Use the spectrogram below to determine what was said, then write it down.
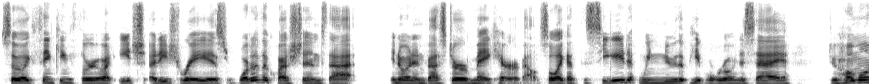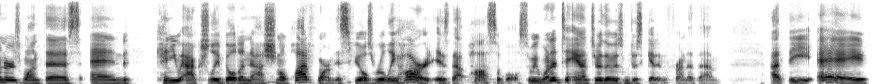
So like thinking through at each at each raise, what are the questions that you know an investor may care about? So like at the seed, we knew that people were going to say, do homeowners want this and can you actually build a national platform? This feels really hard. Is that possible? So we wanted to answer those and just get in front of them. At the A,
